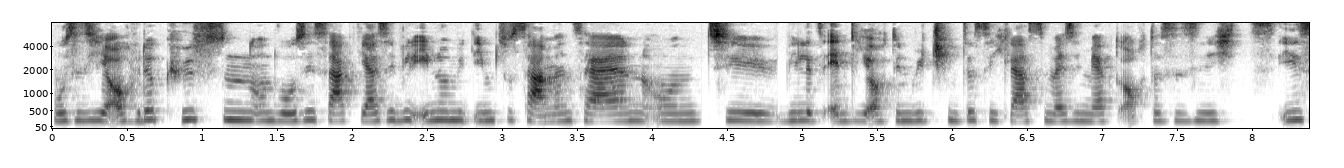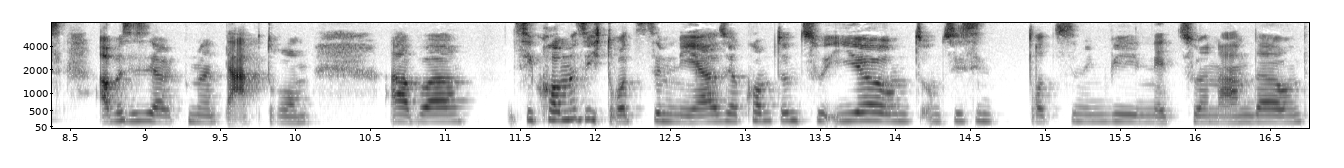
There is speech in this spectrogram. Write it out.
wo sie sich auch wieder küssen und wo sie sagt, ja, sie will eh nur mit ihm zusammen sein und sie will jetzt endlich auch den Rich hinter sich lassen, weil sie merkt auch, dass es nichts ist, aber es ist ja halt nur ein Tagtraum. Aber sie kommen sich trotzdem näher, also er kommt dann zu ihr und, und sie sind trotzdem irgendwie nett zueinander und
